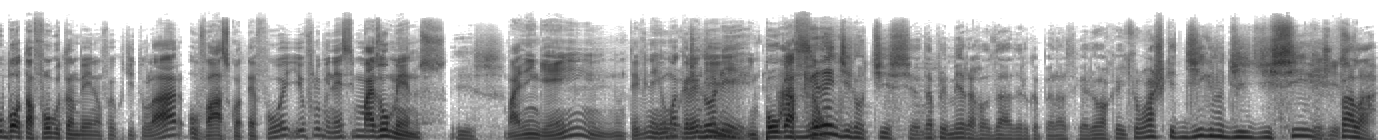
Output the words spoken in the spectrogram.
O Botafogo também não foi com o titular, o Vasco até foi e o Fluminense mais ou menos. Isso. Mas ninguém, não teve nenhuma Ô, grande Tirone, empolgação. A grande notícia da primeira rodada do Campeonato Carioca, e que eu acho que é digno de, de se Registro. falar.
